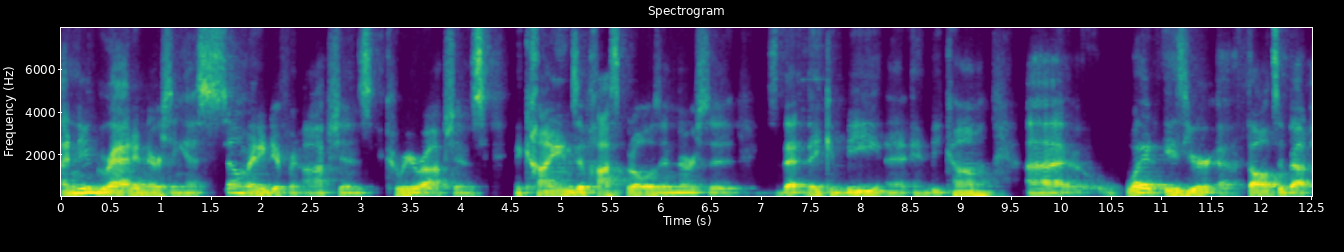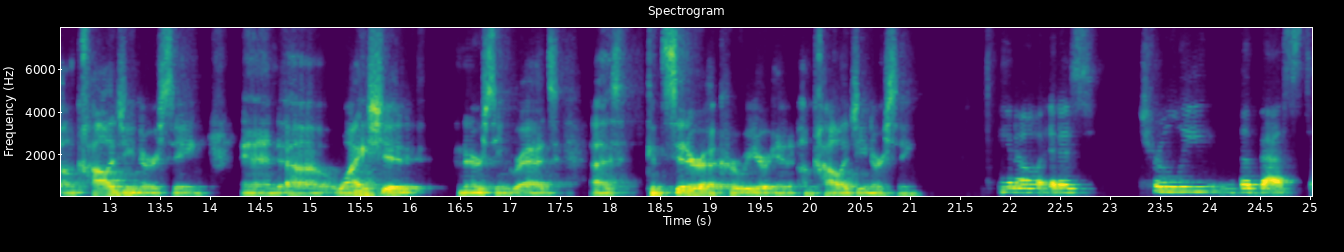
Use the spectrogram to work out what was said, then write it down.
a new grad in nursing has so many different options, career options, the kinds of hospitals and nurses that they can be and become. Uh, what is your uh, thoughts about oncology nursing and uh, why should nursing grads uh, consider a career in oncology nursing? You know, it is truly the best,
